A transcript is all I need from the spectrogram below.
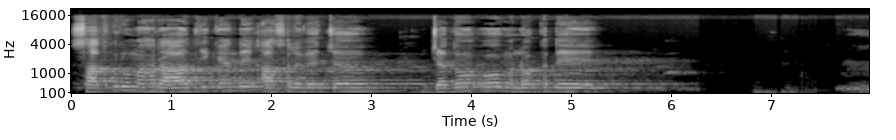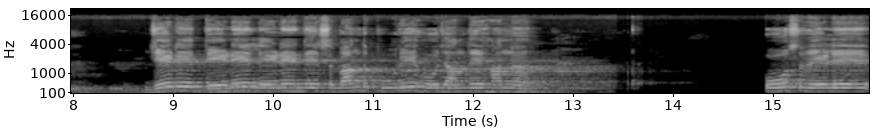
ਸਤਿਗੁਰੂ ਮਹਾਰਾਜ ਜੀ ਕਹਿੰਦੇ, ਅਸਲ ਵਿੱਚ ਜਦੋਂ ਉਹ ਮਨੁੱਖ ਦੇ ਜਿਹੜੇ ਦੇਣੇ ਲੈਣੇ ਦੇ ਸਬੰਧ ਪੂਰੇ ਹੋ ਜਾਂਦੇ ਹਨ, ਉਸ ਵੇਲੇ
